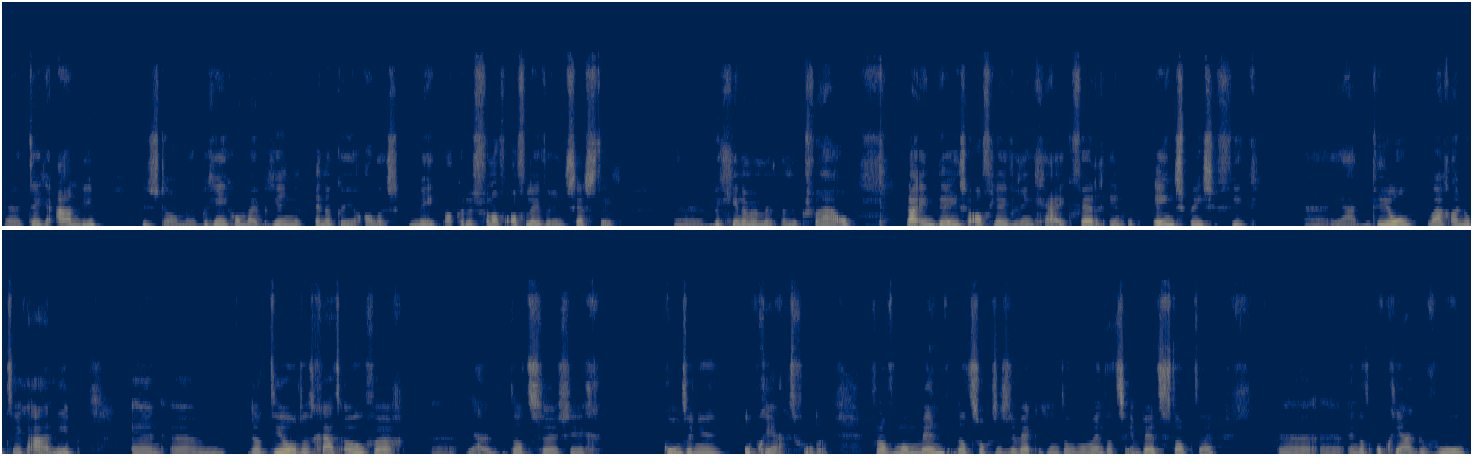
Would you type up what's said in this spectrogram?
uh, tegenaan liep. Dus dan uh, begin gewoon bij het begin en dan kun je alles meepakken. Dus vanaf aflevering 60 uh, eh, beginnen we met Anouk's verhaal. Nou, in deze aflevering ga ik verder in op één specifiek uh, ja, deel waar Anouk tegenaan liep. En um, dat deel dat gaat over ja, dat ze zich continu opgejaagd voelde. Vanaf het moment dat s ochtends de wekker ging tot het moment dat ze in bed stapte. en dat opgejaagde gevoel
